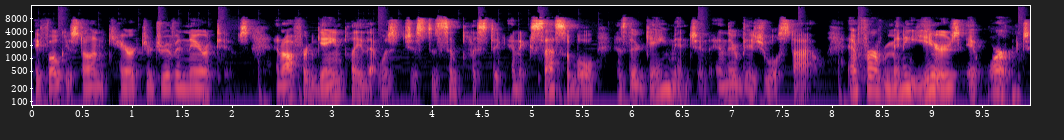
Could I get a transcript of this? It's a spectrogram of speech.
They focused on character driven narratives and offered gameplay that was just as simplistic and accessible as their game engine and their visual style. And for many years, it worked.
